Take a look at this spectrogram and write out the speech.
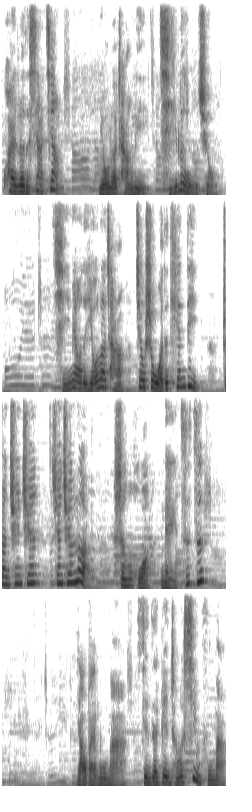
快乐的下降，游乐场里其乐无穷。奇妙的游乐场。就是我的天地，转圈圈，圈圈乐，生活美滋滋。摇摆木马现在变成了幸福马，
